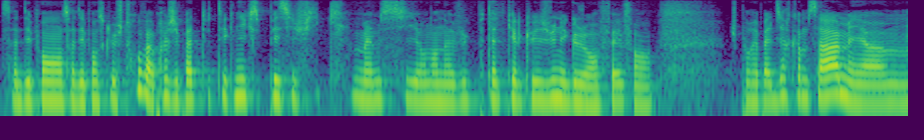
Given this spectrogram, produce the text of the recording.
ça dépend, ça dépend ce que je trouve. Après, j'ai pas de technique spécifique, même si on en a vu peut-être quelques-unes et que j'en fais. Enfin, je pourrais pas dire comme ça, mais euh,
